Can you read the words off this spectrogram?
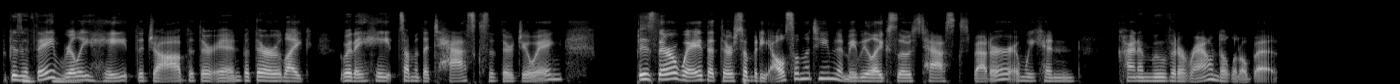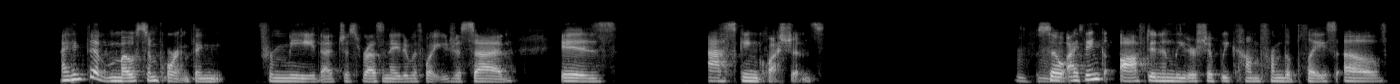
Because if they mm-hmm. really hate the job that they're in, but they're like, or they hate some of the tasks that they're doing, is there a way that there's somebody else on the team that maybe likes those tasks better and we can kind of move it around a little bit? I think the most important thing for me that just resonated with what you just said is asking questions. Mm-hmm. So I think often in leadership, we come from the place of,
